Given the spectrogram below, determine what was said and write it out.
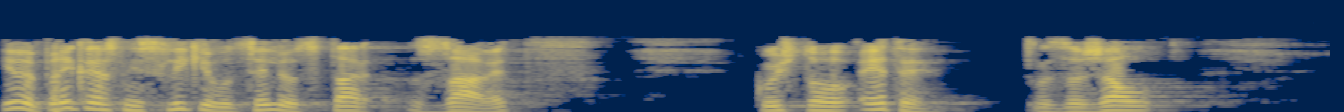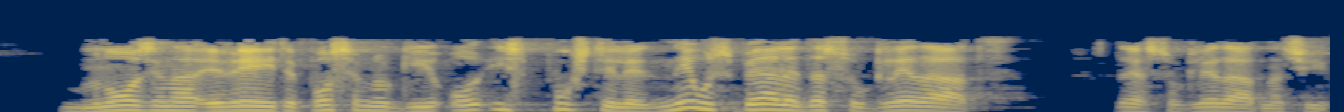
Име прекрасни слики во целиот Стар Завет, кои што, ете, за жал, мнозина евреите посебно ги испуштиле, не успеале да се гледаат, да ја се значи,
